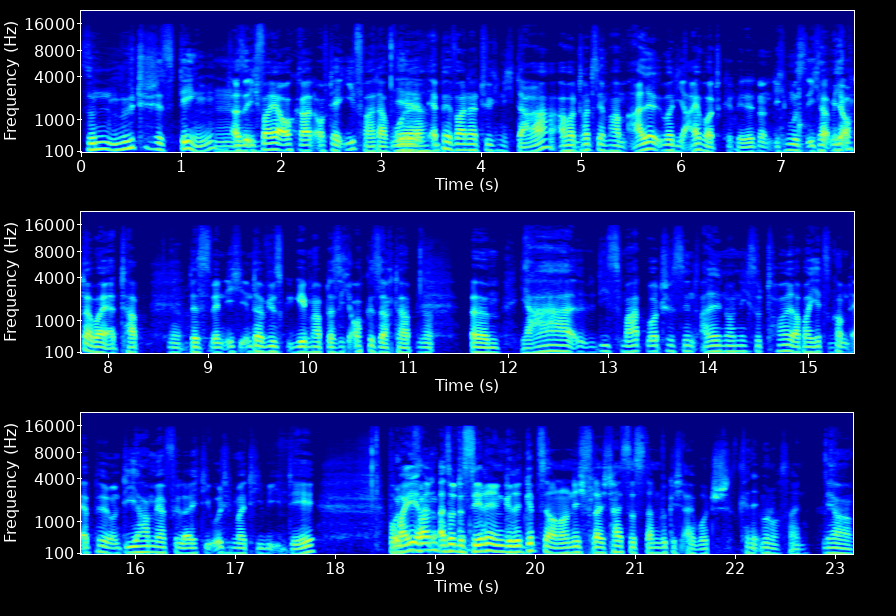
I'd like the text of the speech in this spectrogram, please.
so ein mythisches Ding. Mhm. Also ich war ja auch gerade auf der IFA, da wurde, Ja. Apple war natürlich nicht da, aber trotzdem haben alle über die iWatch geredet und ich muss, ich habe mich auch dabei ertappt, Ja. dass wenn ich Interviews gegeben habe, dass ich auch gesagt habe, Ja. ähm, ja, die Smartwatches sind alle noch nicht so toll, aber jetzt kommt Apple und die haben ja vielleicht die ultimative Idee. Wobei, halt, also das Seriengerät gibt's ja auch noch nicht. Vielleicht heißt es dann wirklich iWatch. Das kann ja immer noch sein. Ja,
